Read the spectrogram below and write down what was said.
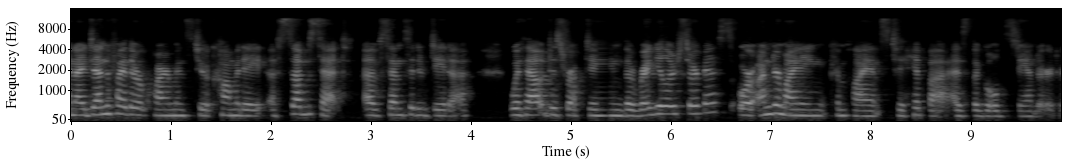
and identify the requirements to accommodate a subset of sensitive data without disrupting the regular service or undermining compliance to HIPAA as the gold standard.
